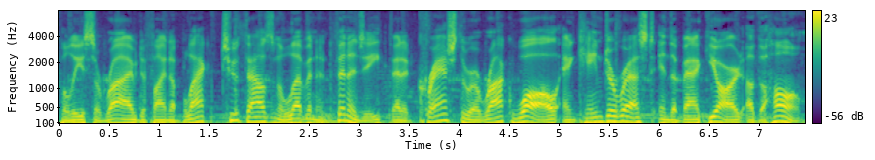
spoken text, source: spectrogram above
Police arrived to find a black 2011 Infiniti that had crashed through a rock wall and came to rest in the backyard of the home.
